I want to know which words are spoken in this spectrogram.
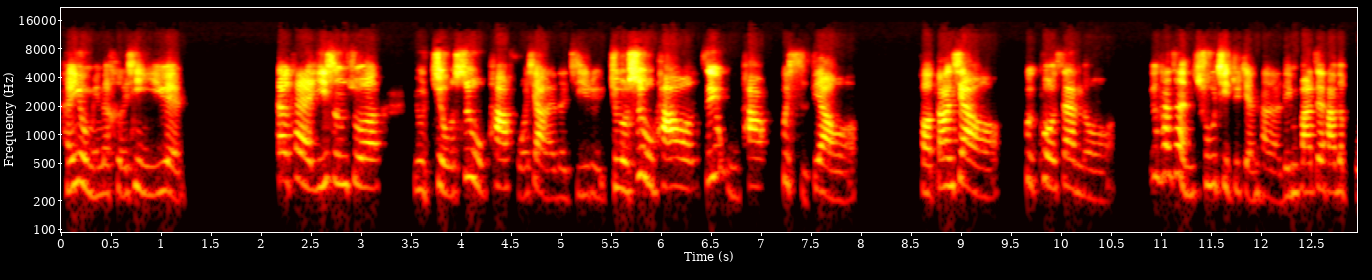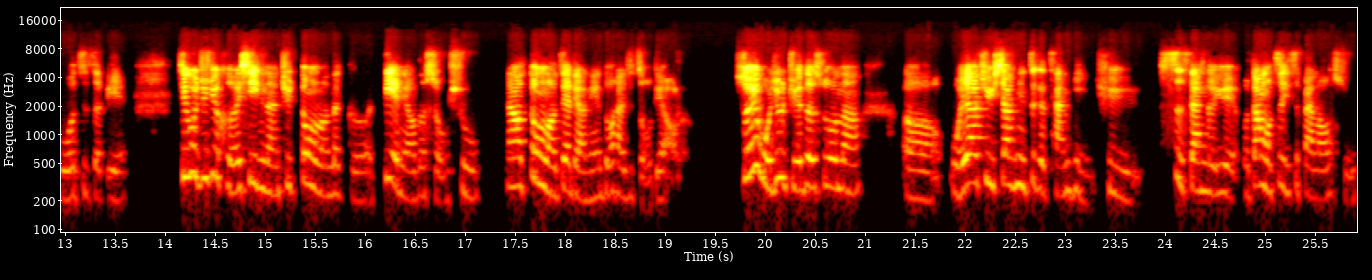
很有名的核心医院，大概医生说。有九十五趴活下来的几率，九十五趴哦，只有五趴会死掉哦。好，当下哦会扩散的哦，因为他是很初期去检查的，淋巴在他的脖子这边，结果就去核心呢去动了那个电疗的手术，然后动了在两年多还是走掉了。所以我就觉得说呢，呃，我要去相信这个产品去试三个月，我当我自己是白老鼠。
